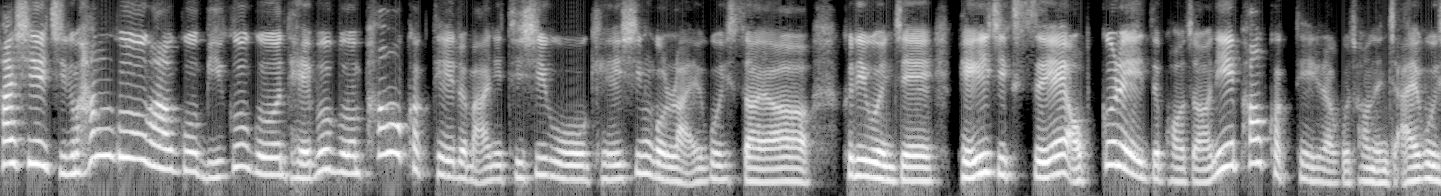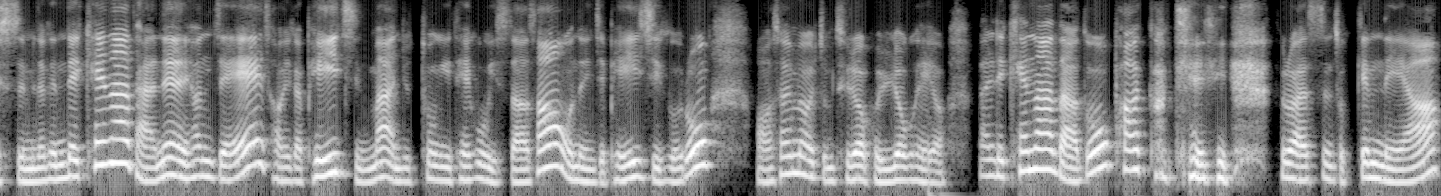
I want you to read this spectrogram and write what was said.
사실 지금 한국하고 미국은 대부분 파워 칵테일을 많이 드시고 계신 걸로 알고 있어요. 그리고 이제 베이직스의 업그레이드 버전이 파워 칵테일이라고 저는 이제 알고 있습니다. 근데 캐나다는 현재 저희가 베이직만 유통이 되고 있어서 오늘 이제 베이직으로 어, 설명을 좀 드려보려고 해요. 빨리 캐나다도 파워 칵테일이 들어왔으면 좋겠네요.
